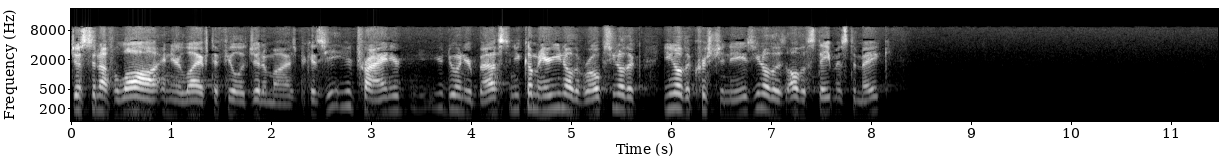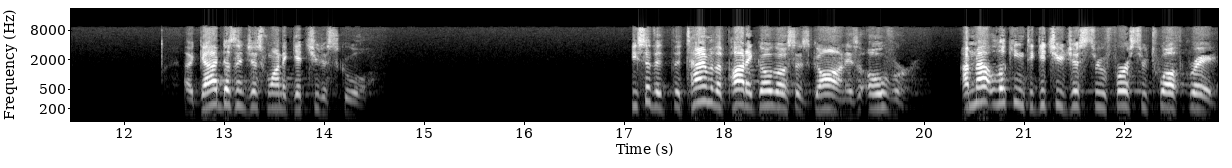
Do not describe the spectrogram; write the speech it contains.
Just enough law in your life to feel legitimized because you're trying, you're, you're doing your best, and you come in here, you know the ropes, you know the, you know the Christianese, you know all the statements to make. Uh, God doesn't just want to get you to school. He said that the time of the pedagogos is gone, is over. I'm not looking to get you just through 1st through 12th grade.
